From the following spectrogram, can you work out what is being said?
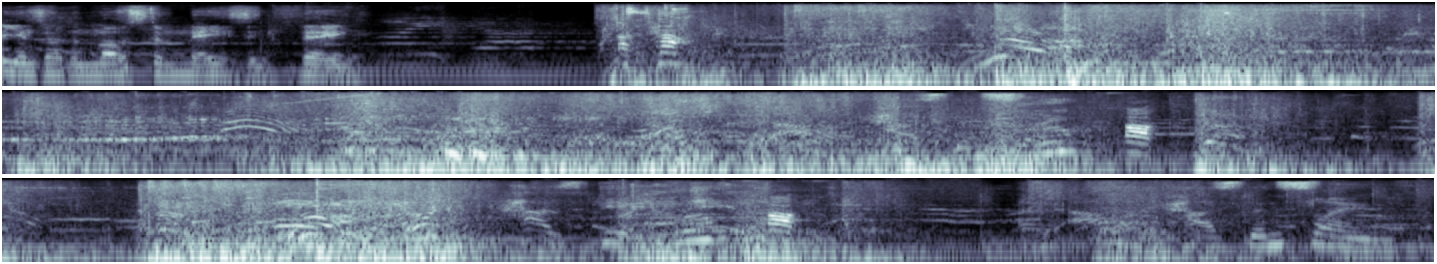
Meridians are the most amazing thing. Attack! Up. Has been group up. An ally has been slain.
